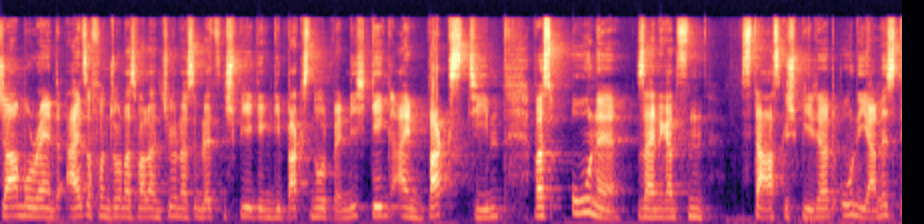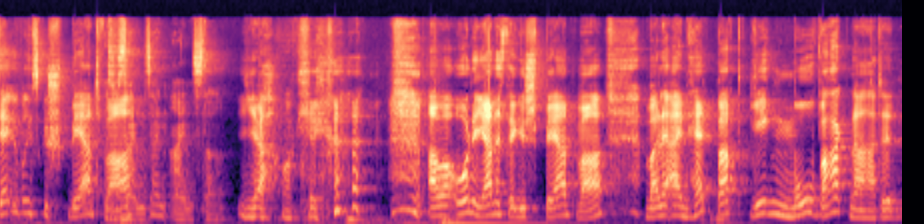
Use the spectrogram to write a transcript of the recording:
Ja Morant als auch von Jonas Valanciunas im letzten Spiel gegen die Bucks notwendig, gegen ein Bucks-Team, was ohne seine ganzen Stars gespielt hat, ohne Janis, der übrigens gesperrt war. Also sein, sein Einstar. Ja, okay. Aber ohne Janis, der gesperrt war, weil er einen Headbutt gegen Mo Wagner hatte.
